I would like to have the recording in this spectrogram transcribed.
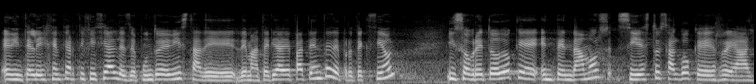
en inteligencia artificial desde el punto de vista de materia de patente, de protección y sobre todo que entendamos si esto es algo que es real.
